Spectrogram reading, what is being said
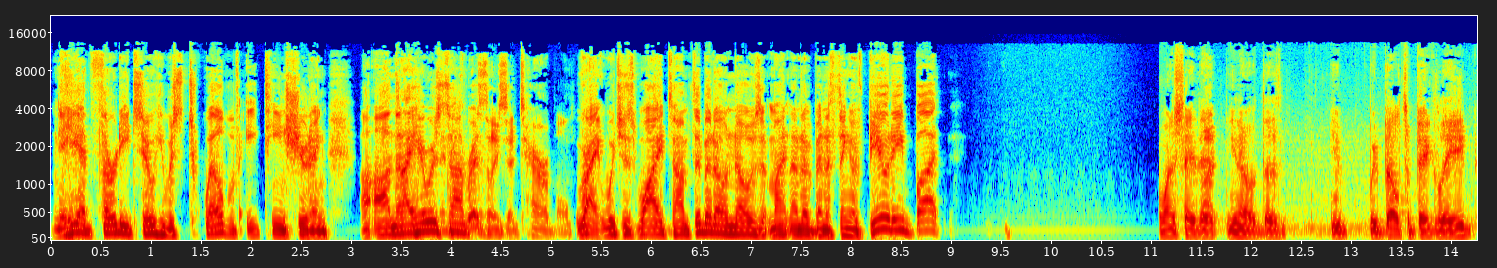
He had 32. He was 12 of 18 shooting uh, on the night. Here was And the Tom. Grizzlies are terrible. Right, which is why Tom Thibodeau knows it might not have been a thing of beauty, but I want to say that you know the you, we built a big lead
